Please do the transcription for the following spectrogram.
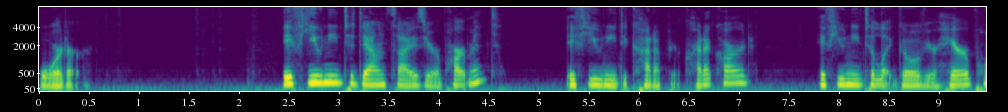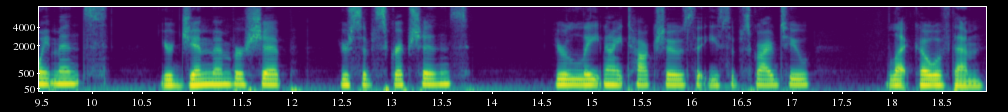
order. If you need to downsize your apartment, if you need to cut up your credit card, if you need to let go of your hair appointments, your gym membership, your subscriptions, your late night talk shows that you subscribe to, let go of them.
